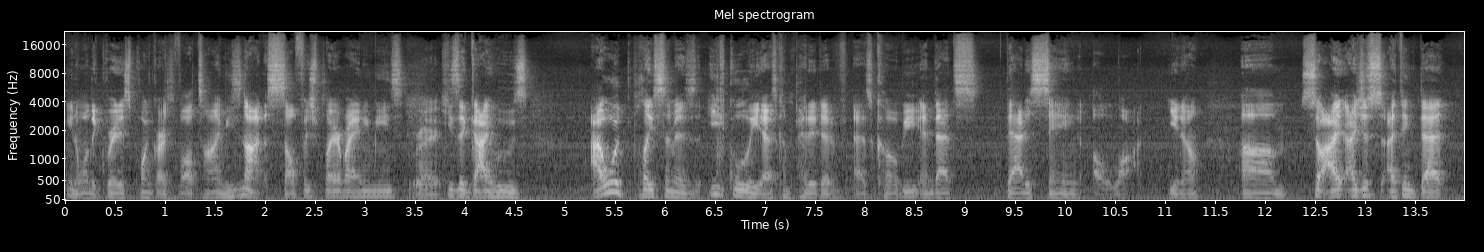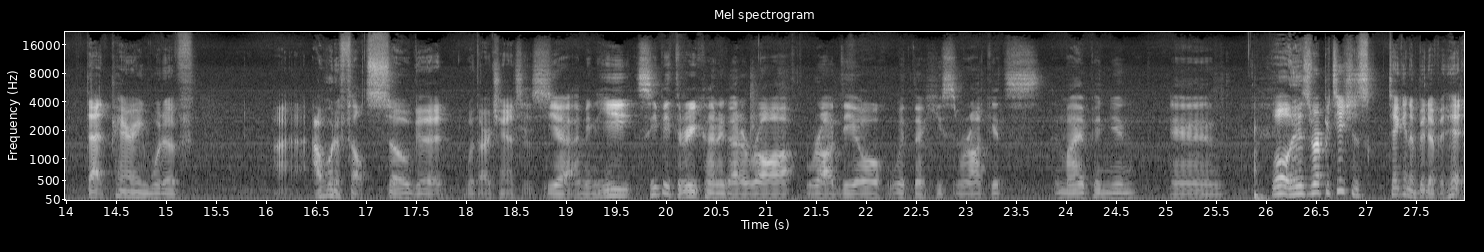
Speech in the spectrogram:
you know, one of the greatest point guards of all time. He's not a selfish player by any means. Right. He's a guy who's. I would place him as equally as competitive as Kobe, and that's that is saying a lot, you know. Um, so I, I just I think that that pairing would have I, I would have felt so good with our chances. Yeah, I mean, he CP3 kind of got a raw raw deal with the Houston Rockets, in my opinion, and Well, his reputation's taken a bit of a hit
